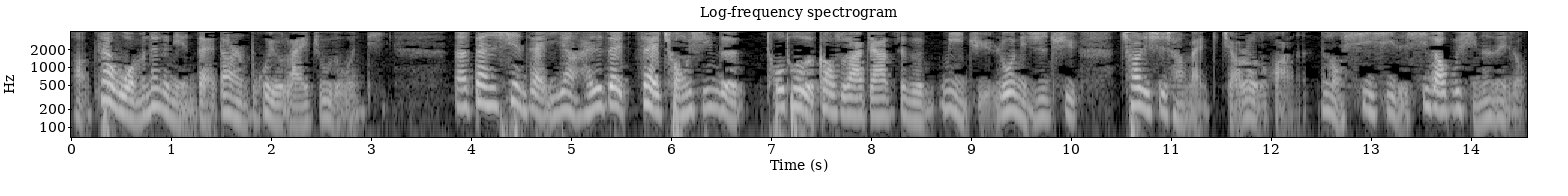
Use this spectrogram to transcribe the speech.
好，在我们那个年代，当然不会有来猪的问题。那但是现在一样，还是再再重新的偷偷的告诉大家这个秘诀。如果你是去超级市场买绞肉的话呢，那种细细的、细到不行的那种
